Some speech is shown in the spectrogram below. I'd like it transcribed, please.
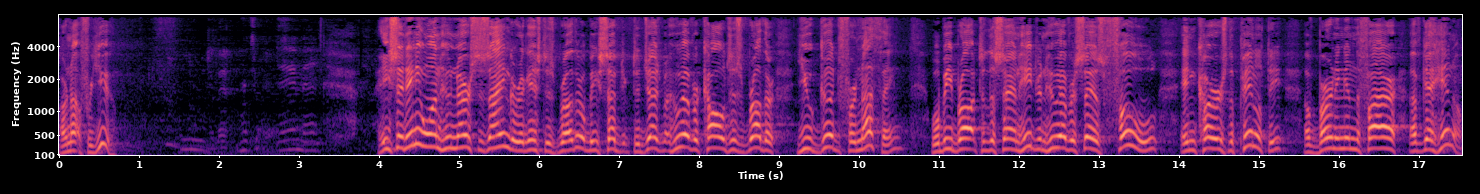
are not for you. He said, Anyone who nurses anger against his brother will be subject to judgment. Whoever calls his brother, you good for nothing, will be brought to the Sanhedrin. Whoever says fool incurs the penalty of burning in the fire of Gehenna.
